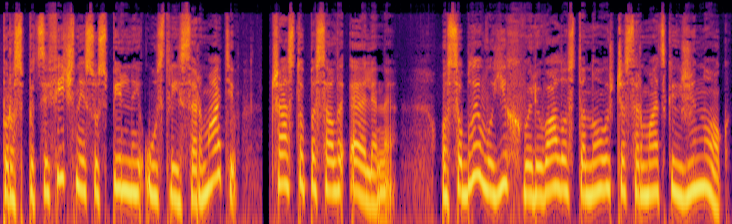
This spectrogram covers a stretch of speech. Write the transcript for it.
Про специфічний суспільний устрій сарматів часто писали еліни. Особливо їх хвилювало становище сарматських жінок,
